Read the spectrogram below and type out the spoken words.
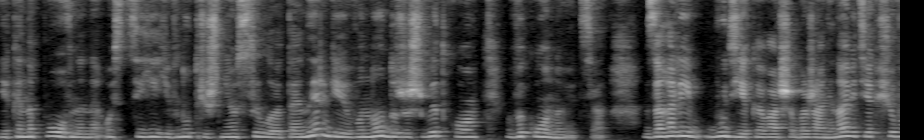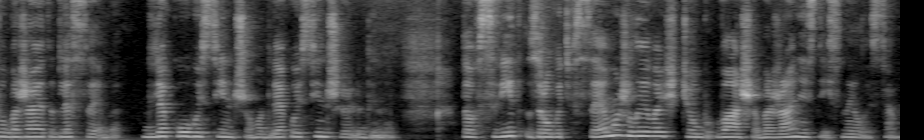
яке наповнене ось цією внутрішньою силою та енергією, воно дуже швидко виконується. Взагалі, будь-яке ваше бажання, навіть якщо ви бажаєте для себе, для когось іншого, для якоїсь іншої людини, то світ зробить все можливе, щоб ваше бажання здійснилося.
